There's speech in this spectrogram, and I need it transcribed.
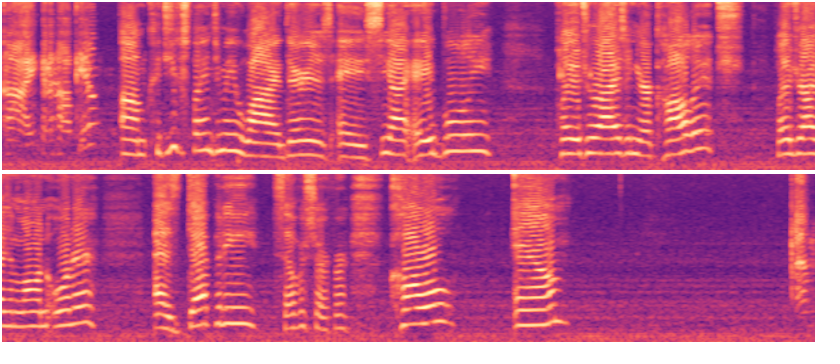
Hi, can I help you? Um, could you explain to me why there is a CIA bully plagiarizing your college, plagiarizing Law and Order, as Deputy Silver Surfer Cole M? I'm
